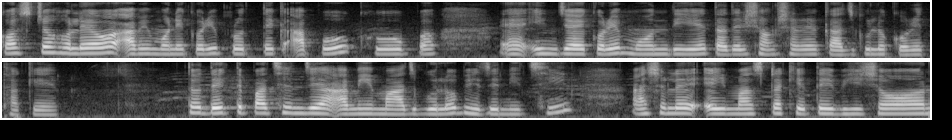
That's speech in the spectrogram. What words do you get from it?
কষ্ট হলেও আমি মনে করি প্রত্যেক আপু খুব এনজয় করে মন দিয়ে তাদের সংসারের কাজগুলো করে থাকে। তো দেখতে পাচ্ছেন যে আমি মাছগুলো ভেজে নিচ্ছি। আসলে এই মাছটা খেতে ভীষণ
